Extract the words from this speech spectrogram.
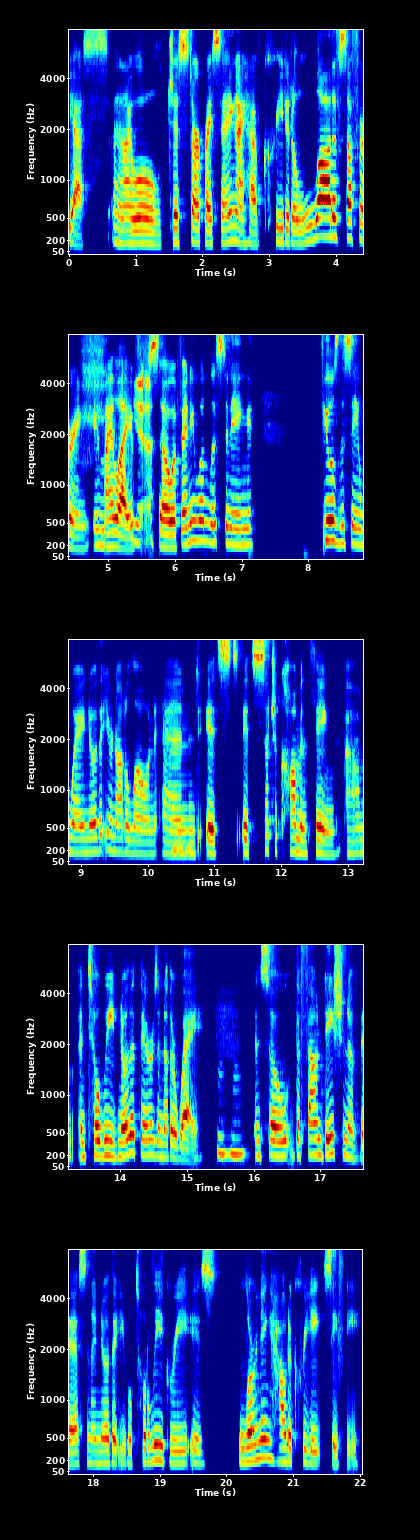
Yes. And I will just start by saying I have created a lot of suffering in my life. Yeah. So, if anyone listening, feels the same way know that you're not alone and mm. it's it's such a common thing um, until we know that there is another way Mm-hmm. And so the foundation of this, and I know that you will totally agree, is learning how to create safety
